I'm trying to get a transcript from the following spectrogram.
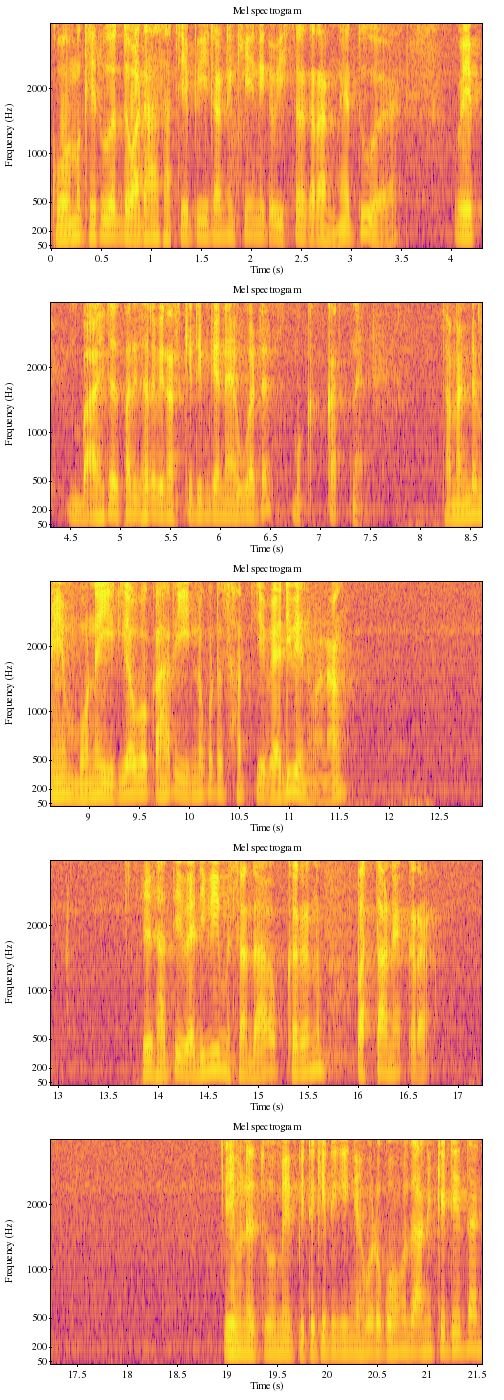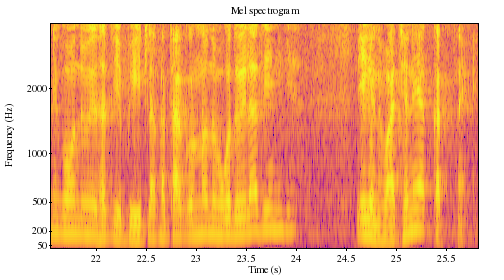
කොහොම කෙරුවද්ද වඩා සතිය පිහිටන්නේ කියන එක විස්තර කරන්නේ නැතුව ඔය බාහිර පරිසර වෙනස් කිරීම ගැන ඇහුවට මොකක්වත් නැහැ. Tamanda මේ මොන ඉරියව්වක හරි ඉන්නකොට සතිය වැඩි වෙනවා නම් ඒ සතිය වැඩි වීම සඳහා කරන පස්තානයක් කරන්න. එහෙම නැතුව මේ පිට කෙනකින් ඇහුවට කොහොමද අනික් කෙටියෙක් දන්නේ කොහොමද මේ සතිය පිටලා කතා කරනවද මොකද වෙලා තියෙන්නේ කියලා. ඒ කියන්නේ වචනයක්වත් නැහැ.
